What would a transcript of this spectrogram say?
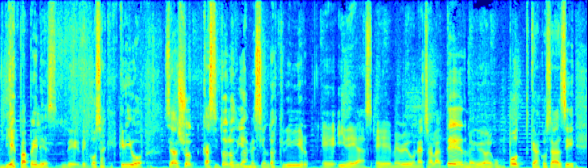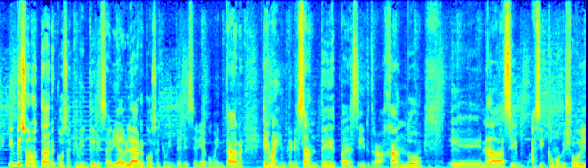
10 papeles de, cosas que escribo. O sea, yo casi todos los días me siento a escribir eh, ideas. Eh, me veo una charla TED, me veo algún podcast, cosas así. Y empiezo a notar cosas que me interesaría hablar, cosas que me interesaría comentar, temas interesantes para seguir trabajando. Eh, nada, así, así como que yo voy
